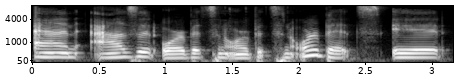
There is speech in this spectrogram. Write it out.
And as it orbits and orbits and orbits, it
